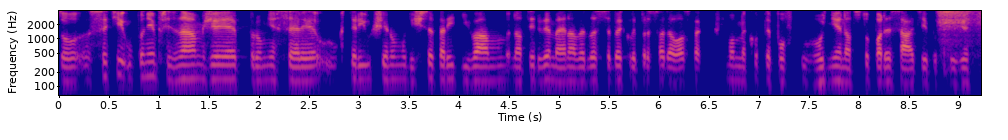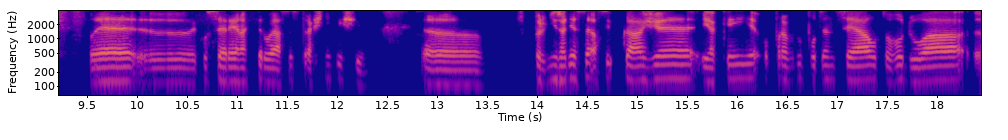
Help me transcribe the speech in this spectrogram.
to se ti úplně přiznám, že je pro mě série, u který už jenom, když se tady dívám na ty dvě jména vedle sebe, Clippers a Dallas, tak už mám jako tepovku hodně nad 150, protože to je uh, jako série, na kterou já se strašně těším. Uh, v první řadě se asi ukáže, jaký je opravdu potenciál toho dua uh,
